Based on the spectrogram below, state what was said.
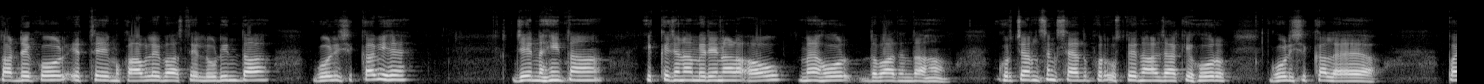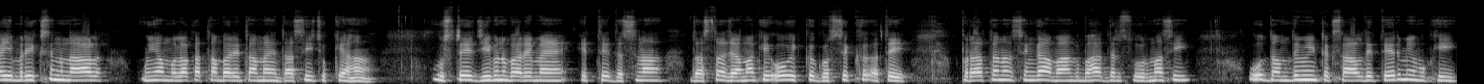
ਤੁਹਾਡੇ ਕੋਲ ਇੱਥੇ ਮੁਕਾਬਲੇ ਵਾਸਤੇ ਲੋੜੀਂਦਾ ਗੋਲੀ ਸਿੱਕਾ ਵੀ ਹੈ। ਜੇ ਨਹੀਂ ਤਾਂ ਇੱਕ ਜਣਾ ਮੇਰੇ ਨਾਲ ਆਓ, ਮੈਂ ਹੋਰ ਦਵਾ ਦਿੰਦਾ ਹਾਂ। ਗੁਰਚਰਨ ਸਿੰਘ ਸੈਦਪੁਰ ਉਸ ਦੇ ਨਾਲ ਜਾ ਕੇ ਹੋਰ ਗੋਲੀ ਸਿੱਕਾ ਲੈ ਆਇਆ। ਭਾਈ ਅਮਰੀਕ ਸਿੰਘ ਨਾਲ ਹੋਈਆਂ ਮੁਲਾਕਾਤਾਂ ਬਾਰੇ ਤਾਂ ਮੈਂ ਦੱਸ ਹੀ ਚੁੱਕਿਆ ਹਾਂ। ਉਸ ਦੇ ਜੀਵਨ ਬਾਰੇ ਮੈਂ ਇੱਥੇ ਦੱਸਣਾ, ਦੱਸਦਾ ਜਾਵਾਂ ਕਿ ਉਹ ਇੱਕ ਗੁਰਸਿੱਖ ਅਤੇ ਪੁਰਾਤਨ ਸਿੰਘਾਂ ਵਾਂਗ ਬਹਾਦਰ ਸੂਰਮਾ ਸੀ। ਉਹ ਦਮਦਮੀ ਟਕਸਾਲ ਦੇ 13ਵੇਂ ਮੁਖੀ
